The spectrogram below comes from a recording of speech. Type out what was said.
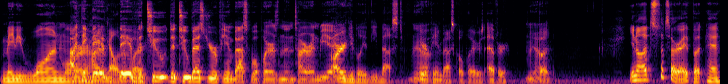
maybe one more. I think they have they have player. the two the two best European basketball players in the entire NBA. arguably the best Yeah. European basketball players ever. Yeah. But you know that's that's all right. But hey,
